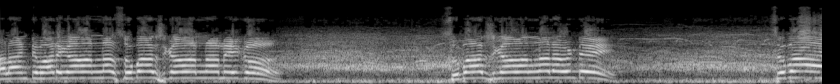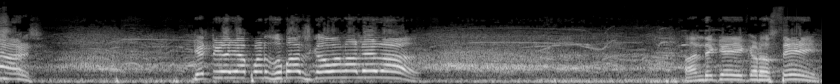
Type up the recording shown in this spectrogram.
అలాంటి వాడు కావాలన్నా సుభాష్ కావాలన్నా మీకు? సుభాష్ కావాలన్నా ఉంటే. సుభాష్! గట్టిగా చెప్పండి సుభాష్ కావాలా లేదా? అందుకే ఇక్కడ వస్తే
